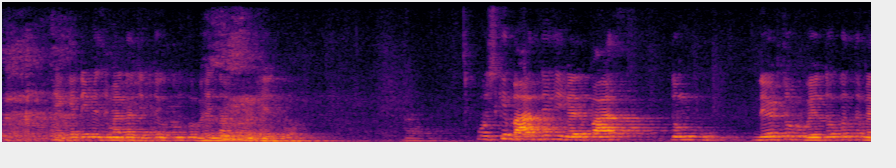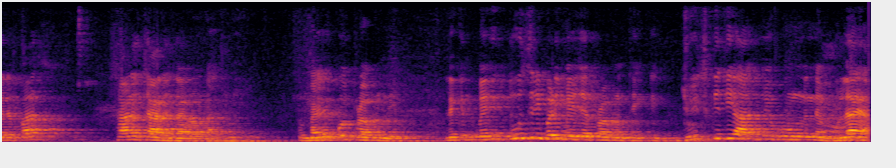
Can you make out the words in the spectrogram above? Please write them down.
एकेडमी से कहा जितने तुमको भेजना तुम भेज दो। उसके बाद में भी मेरे पास तुम डेढ़ सौ को भेज दोगे तो मेरे पास साढ़े चार हज़ार और आदमी है तो मेरे कोई प्रॉब्लम नहीं। लेकिन मेरी दूसरी बड़ी मेजर प्रॉब्लम थी कि जिस किसी आदमी को उन्होंने बुलाया,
